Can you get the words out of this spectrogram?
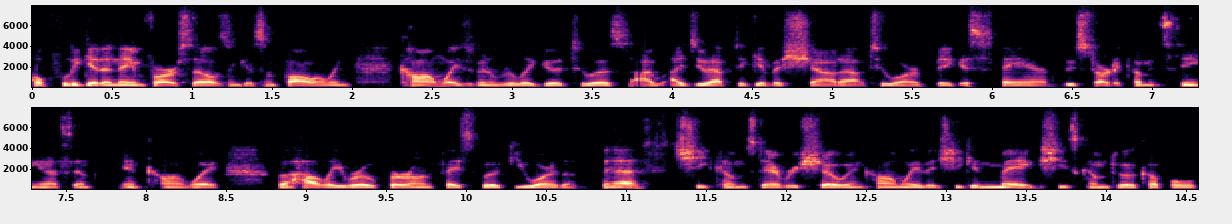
hopefully get a name for ourselves and get some following. Conway's been really good to us. I, I do have to give a shout out to our biggest fan who started coming seeing us in, in Conway, but Holly Roper on Facebook. You are the best. She comes to every show in Conway that she can make. She's come to a couple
